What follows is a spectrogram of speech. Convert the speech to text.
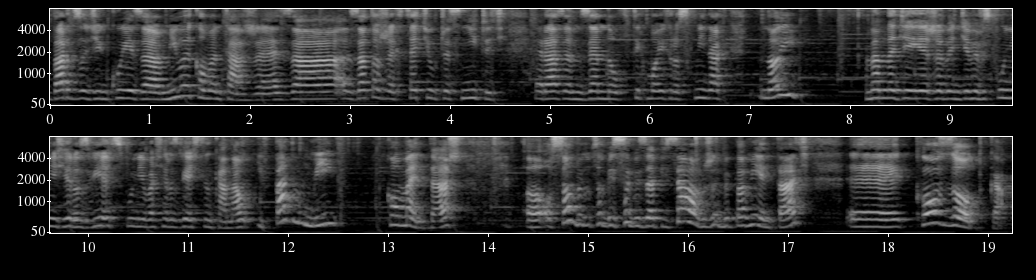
Bardzo dziękuję za miłe komentarze, za, za to, że chcecie uczestniczyć razem ze mną w tych moich rozkminach. No i Mam nadzieję, że będziemy wspólnie się rozwijać, wspólnie właśnie rozwijać ten kanał. I wpadł mi komentarz o osoby, tu sobie sobie zapisałam, żeby pamiętać, e, Kozotka.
